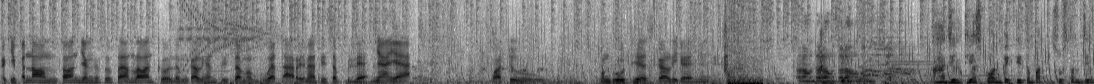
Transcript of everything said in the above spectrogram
Bagi penonton yang kesusahan lawan golem, kalian bisa membuat arena di sebelahnya ya. Waduh, menggoda sekali kayaknya. ya. Tolong, tolong, tolong. Anjir dia spawn pick di tempat suster jin.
